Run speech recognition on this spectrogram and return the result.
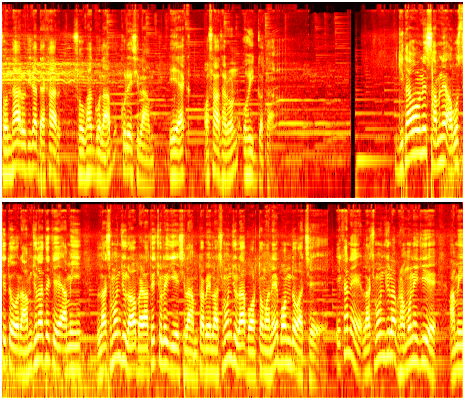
সন্ধ্যা আরতিটা দেখার সৌভাগ্য লাভ করেছিলাম। এ এক অসাধারণ অভিজ্ঞতা। গীতা ভবনের সামনে অবস্থিত রামঝুলা থেকে আমি লক্ষ্মণঝুলা বেড়াতে চলে গিয়েছিলাম, তবে লক্ষ্মণঝুলা বর্তমানে বন্ধ আছে। এখানে লক্ষ্মণঝুলা ভ্রমণে গিয়ে আমি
